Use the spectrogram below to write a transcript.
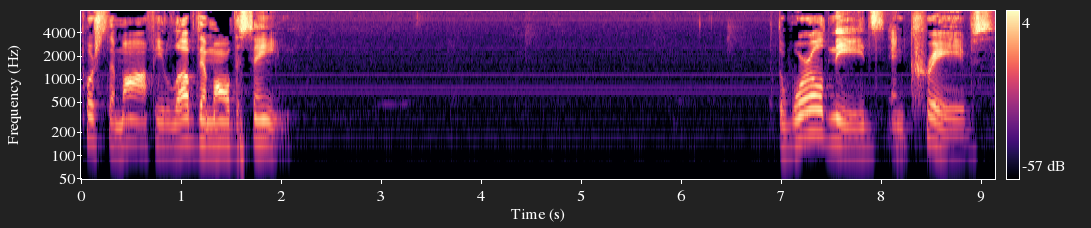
push them off, He loved them all the same. The world needs and craves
